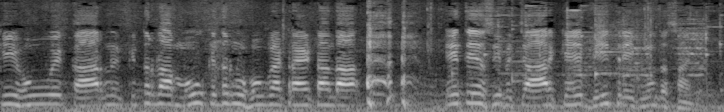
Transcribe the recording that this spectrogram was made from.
ਕੀ ਹੋਊ, ਇਹ ਕਾਰਨ ਕਿੱਧਰ ਦਾ ਮੂੰਹ ਕਿੱਧਰ ਨੂੰ ਹੋਊਗਾ ਟਰੈਟਾਂ ਦਾ, ਇਹ ਤੇ ਅਸੀਂ ਵਿਚਾਰ ਕੇ 20 ਤਰੀਕ ਨੂੰ ਦੱਸਾਂਗੇ।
